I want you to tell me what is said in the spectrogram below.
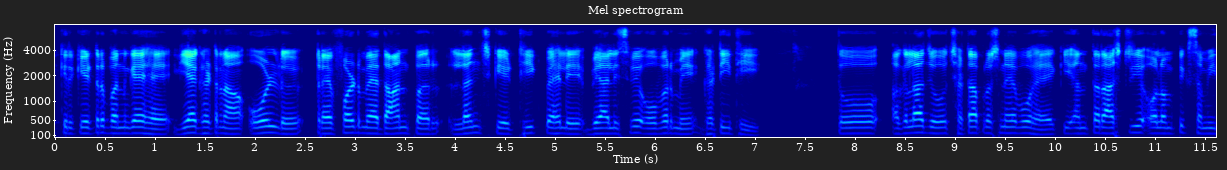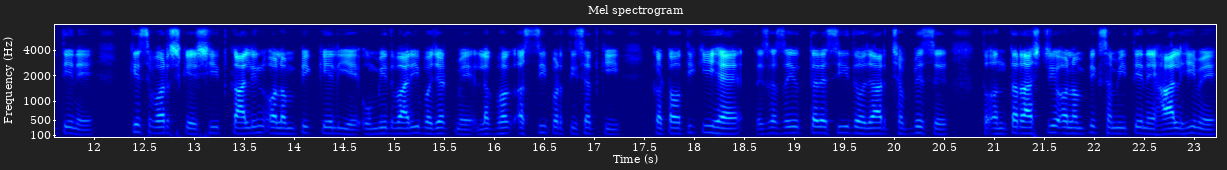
क्रिकेटर बन गए हैं। यह घटना ओल्ड ट्रैफर्ड मैदान पर लंच के ठीक पहले बयालीसवें ओवर में घटी थी। तो अगला जो छठा प्रश्न है वो है कि अंतर्राष्ट्रीय ओलंपिक समिति ने किस वर्ष के शीतकालीन ओलंपिक के लिए उम्मीदवारी बजट में लगभग 80 प्रतिशत की कटौती की है? तो इसका सही उत्तर है सी 2026 तो अंतर्राष्ट्रीय ओलंपिक समिति ने हाल ही में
